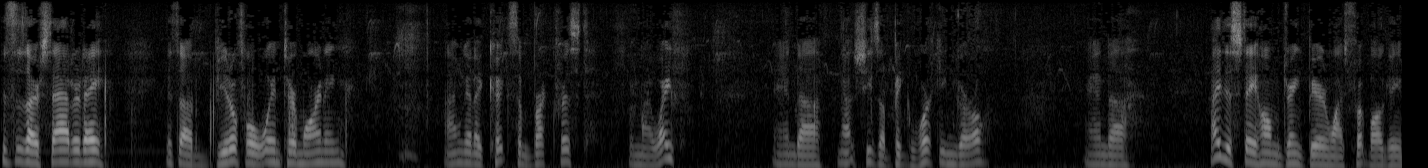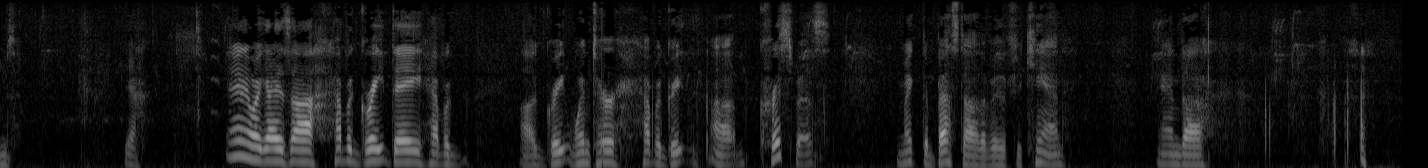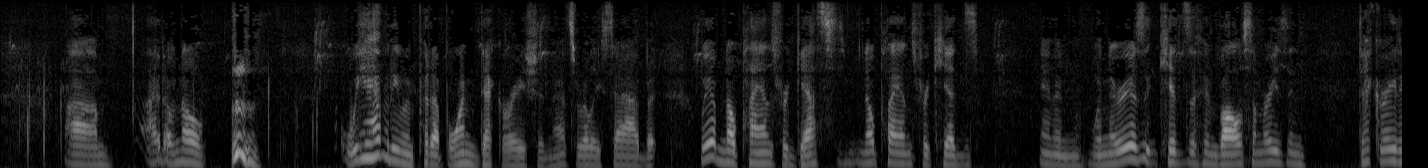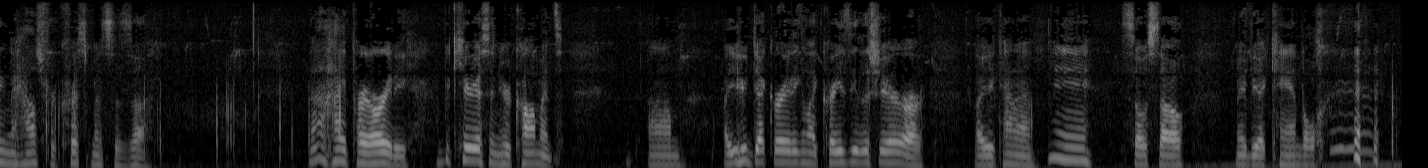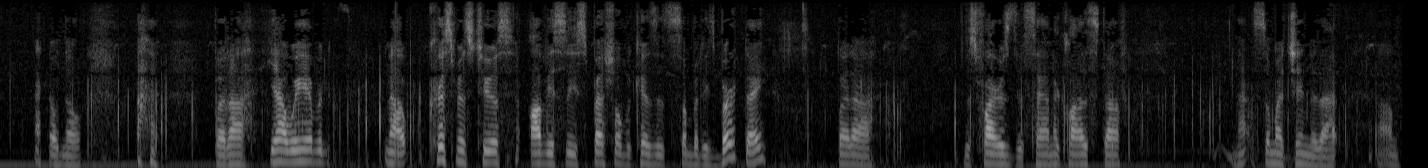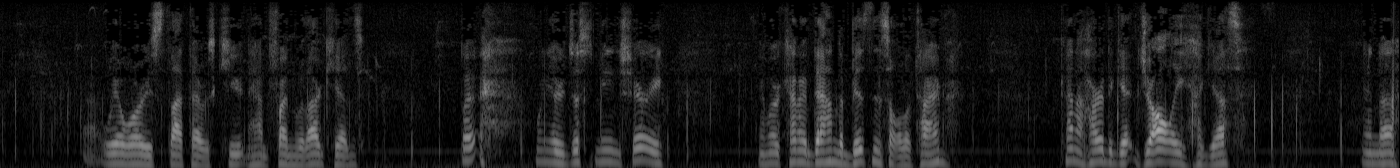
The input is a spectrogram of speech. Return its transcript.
this is our Saturday. It's a beautiful winter morning. I'm going to cook some breakfast for my wife. And uh, now she's a big working girl. And uh, I just stay home, drink beer, and watch football games. Yeah. Anyway, guys, uh, have a great day. Have a, a great winter. Have a great uh, Christmas. Make the best out of it if you can. And uh, um, I don't know. we haven't even put up one decoration. That's really sad. But we have no plans for guests, no plans for kids. And when there isn't kids involved, some reason decorating the house for Christmas is uh, not a high priority. I'd be curious in your comments. Um, are you decorating like crazy this year, or are you kind of eh, so-so? Maybe a candle. I don't know. but uh, yeah, we haven't. Now Christmas to us obviously special because it's somebody's birthday. But uh, as far as the Santa Claus stuff, not so much into that. Um, uh, we always thought that was cute and had fun with our kids. But when you're just me and Sherry, and we're kind of down to business all the time, kind of hard to get jolly, I guess. And uh,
